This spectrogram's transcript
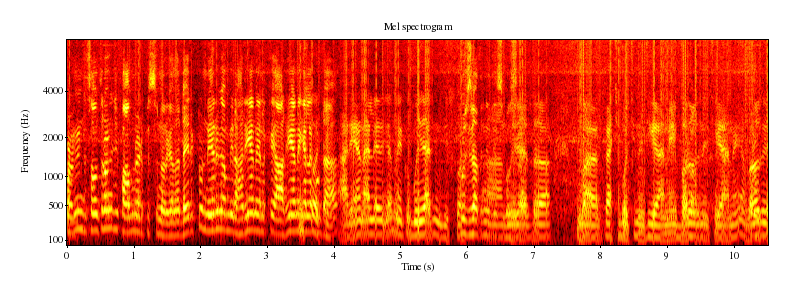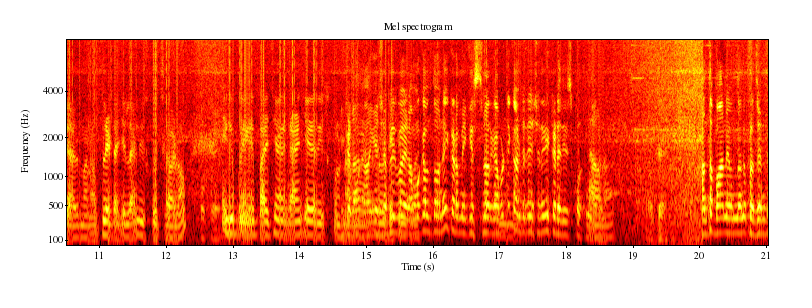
పన్నెండు సంవత్సరాల నుంచి ఫామ్ నడిపిస్తున్నారు కదా. డైరెక్ట్ నేరుగా మీరు హర్యానాకి హర్యానాకి వెళ్ళకుండా? హర్యానా లేదు కానీ మీకు గుజరాత్ నుంచి తీసుకోవచ్చు గుజరాత్ నుంచి గుజరాత్ కచ్చిబొచ్చి నుంచి కానీ బరోజ్ నుంచి కానీ బరోజ్ కాదు మనం ప్లేటా జిల్లా తీసుకొచ్చేవాళ్ళం. ఇక పరిచయం కానీ ఇక్కడ తీసుకుంటున్నాం షబీర్ భాయ్ నమ్మకంతోనే ఇక్కడ మీకు ఇస్తున్నారు కాబట్టి కంటిన్యూషన్గా ఇక్కడ తీసుకుంటున్నారు. ఓకే. అంత బాగానే ఉందని ప్రజెంట్?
